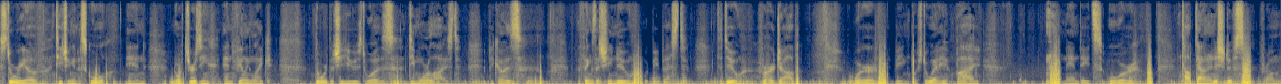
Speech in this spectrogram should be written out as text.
story of teaching in a school in North Jersey and feeling like the word that she used was demoralized because the things that she knew would be best to do for her job were being pushed away by mandates or top down initiatives from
